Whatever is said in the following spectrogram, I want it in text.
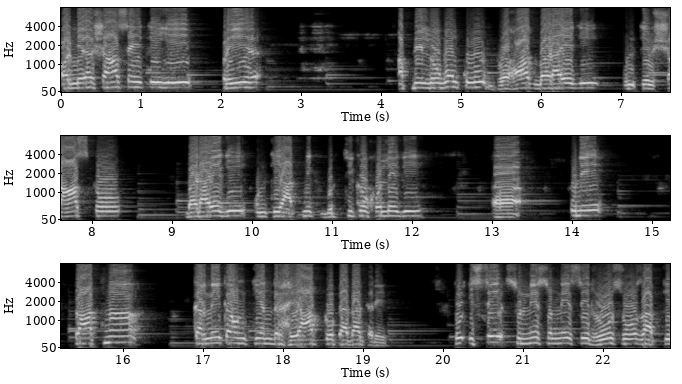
और मेरा विश्वास है कि ये प्रेयर अपने लोगों को बहुत बढ़ाएगी, उनके विश्वास को बढ़ाएगी, उनकी आत्मिक बुद्धि को खोलेगी। उन्हें प्रार्थना करने का उनके अंदर हयात को पैदा करेगी तो इससे सुनने सुनने से रोज रोज आपकी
